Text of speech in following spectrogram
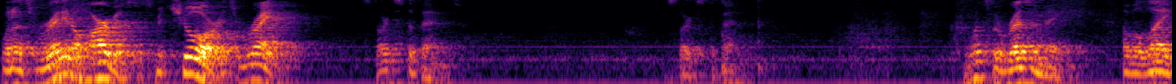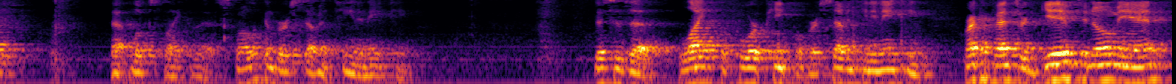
When it's ready to harvest, it's mature, it's ripe, it starts to bend. It starts to bend. What's the resume of a life that looks like this? Well, look in verse 17 and 18. This is a life before people, verse 17 and 18. Recompense or give to no man,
